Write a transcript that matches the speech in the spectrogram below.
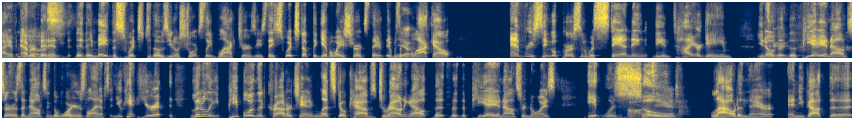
I have I'm ever jealous. been in. They, they made the switch to those, you know, short sleeve black jerseys. They switched up the giveaway shirts. They, it was a blackout. Every single person was standing the entire game. You know, the, the PA announcer is announcing the Warriors lineups, and you can't hear it. Literally, people in the crowd are chanting, Let's go Cavs, drowning out the, the, the PA announcer noise. It was oh, so dude. loud in there. And you got the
